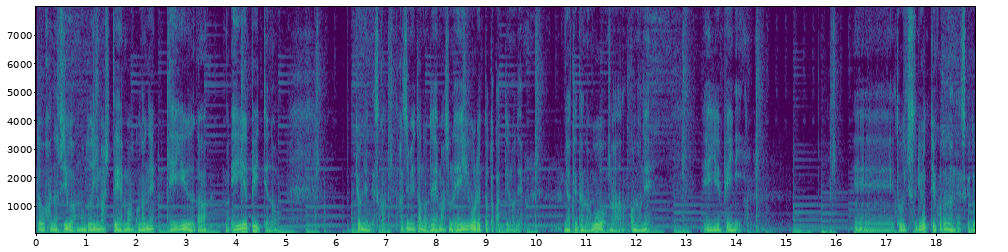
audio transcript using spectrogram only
と話が戻りましてまあこのね au が、まあ、auPay っていうのを去年ですか？始めたので、まあ、その au ウォレットとかっていうのでやってたのを、まあ、このね auPay にえー、統一するよっていうことなんですけど、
